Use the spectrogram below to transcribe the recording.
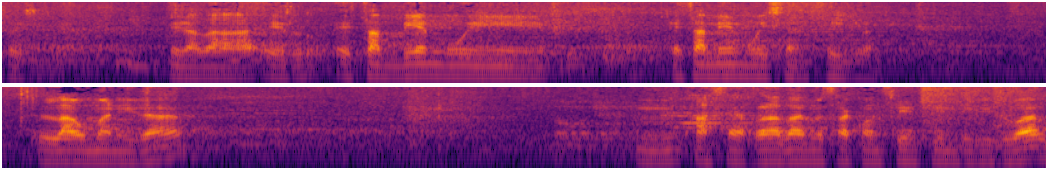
Sí, sí. Mira, es, también muy, es también muy sencillo. La humanidad Mm, aferrada a nuestra conciencia individual,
